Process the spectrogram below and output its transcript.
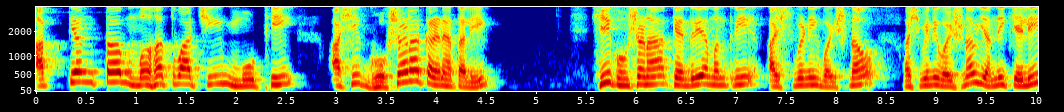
अत्यंत महत्वाची मोठी अशी घोषणा करण्यात आली. ही घोषणा केंद्रीय मंत्री अश्विनी वैष्णव अश्विनी वैष्णव यांनी केली.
